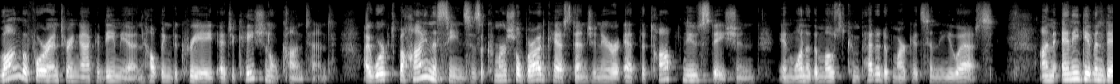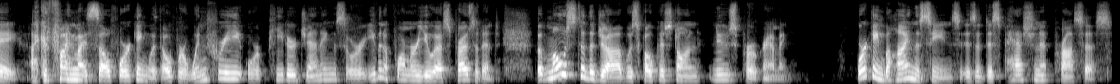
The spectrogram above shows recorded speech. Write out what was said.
Long before entering academia and helping to create educational content, I worked behind the scenes as a commercial broadcast engineer at the top news station in one of the most competitive markets in the US. On any given day, I could find myself working with Oprah Winfrey or Peter Jennings or even a former US president, but most of the job was focused on news programming. Working behind the scenes is a dispassionate process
